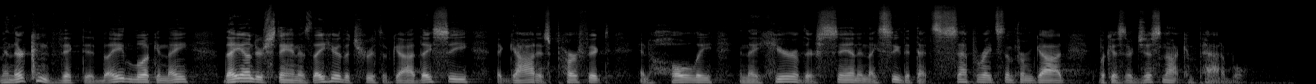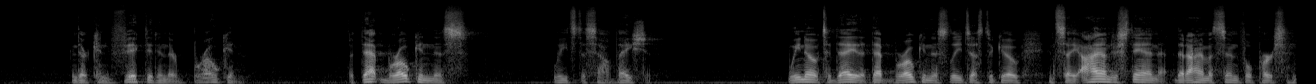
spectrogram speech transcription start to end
Man, they're convicted. They look and they, they understand as they hear the truth of God. They see that God is perfect and holy, and they hear of their sin, and they see that that separates them from God because they're just not compatible. And they're convicted and they're broken. But that brokenness leads to salvation. We know today that that brokenness leads us to go and say, I understand that I am a sinful person.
